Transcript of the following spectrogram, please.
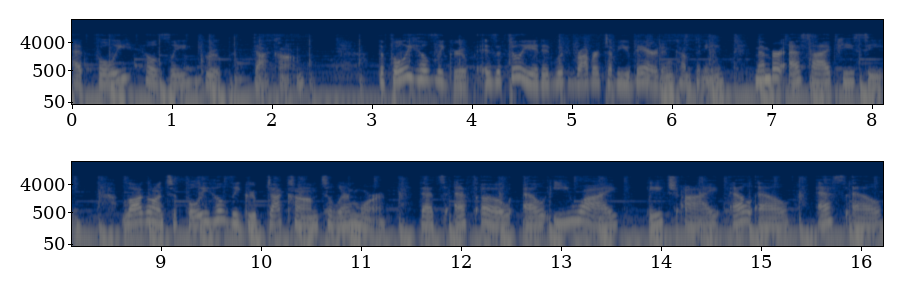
at FoleyHillsleyGroup.com. The Foley Hillsley Group is affiliated with Robert W. Baird and Company, member SIPC. Log on to FoleyHillsleyGroup.com to learn more. That's F O L E Y H I L L S L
